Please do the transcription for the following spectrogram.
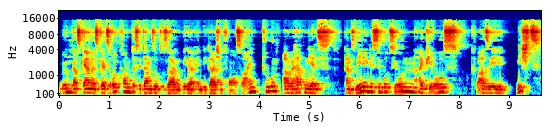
mögen ganz gerne, dass Geld zurückkommt, dass sie dann sozusagen wieder in die gleichen Fonds reintun. Aber wir hatten jetzt ganz wenige Distributionen, IPOs quasi nichts.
